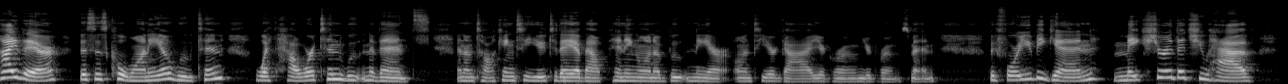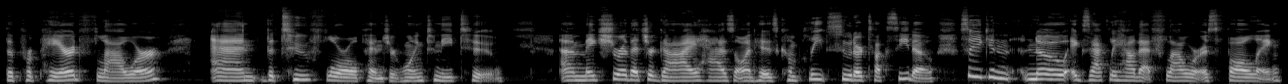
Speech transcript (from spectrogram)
Hi there, this is Kawania Wooten with Howerton Wooten Events, and I'm talking to you today about pinning on a boutonniere onto your guy, your groom, your groomsman. Before you begin, make sure that you have the prepared flower and the two floral pins. You're going to need two. Um, make sure that your guy has on his complete suit or tuxedo so you can know exactly how that flower is falling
